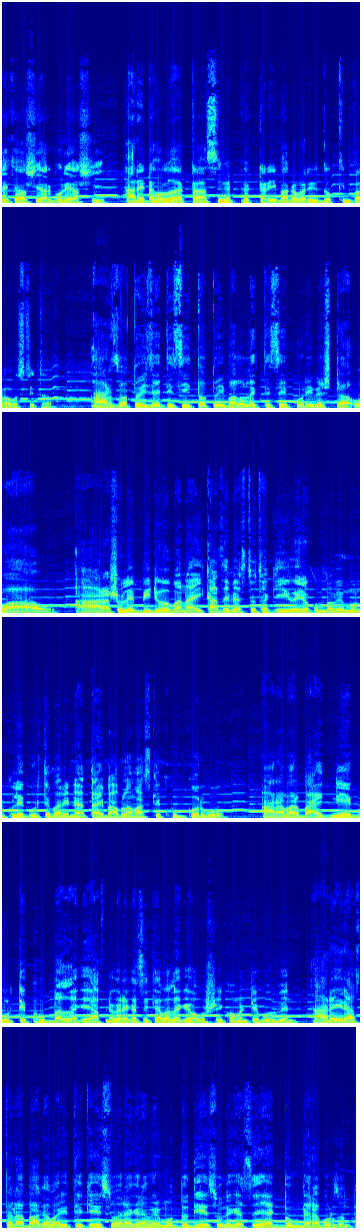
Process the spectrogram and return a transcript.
দেখে আসি আর ঘুরে আসি। আর এটা হলো একটা সিমেন্ট ফ্যাক্টরি বাগাবাড়ির দক্ষিণ পার অবস্থিত। আর যতই যাইতেছি, ততই ভালো লাগতেছে, পরিবেশটা ওয়াও আর আসলে ভিডিও বানাই, কাজে ব্যস্ত থাকি ওই ভাবে মন খুলে ঘুরতে পারি না, তাই ভাবলাম আজকে খুব করব। আর আমার বাইক নিয়ে ঘুরতে খুব ভালো লাগে। আপনাদের কাছে কেমন লাগে অবশ্যই কমেন্টে বলবেন। আর এই রাস্তাটা বাগাবাড়ি থেকে সয়রা গ্রামের মধ্য দিয়ে চলে গেছে একদম বেড়া পর্যন্ত।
